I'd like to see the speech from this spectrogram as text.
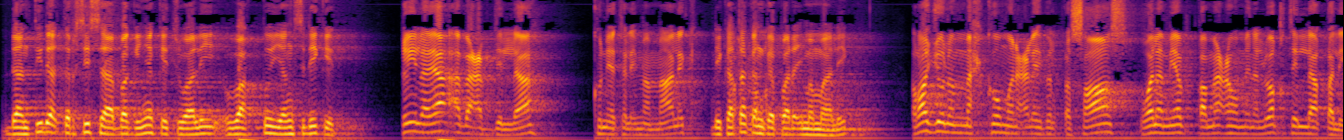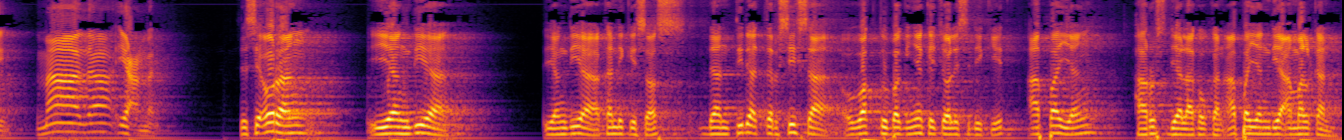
Dan tidak tersisa baginya kecuali waktu yang sedikit. Qila ya Aba Abdullah kunyat al-Imam Malik dikatakan kepada Imam Malik رجل محكوم عليه بالقصاص ولم يبق معه من الوقت إلا قليل ماذا يعمل seseorang yang dia yang dia akan dikisos dan tidak tersisa waktu baginya kecuali sedikit, apa yang harus dia lakukan, apa yang dia amalkan?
